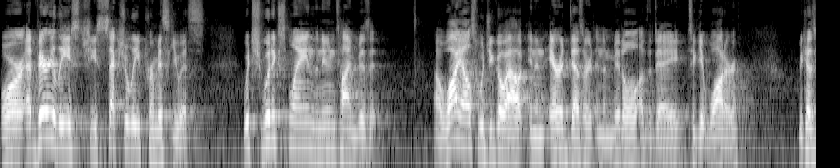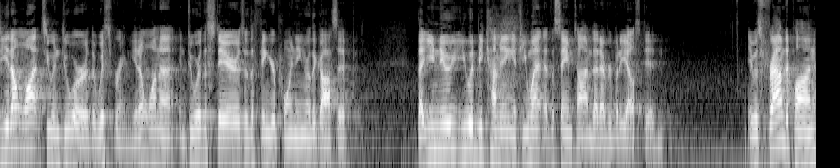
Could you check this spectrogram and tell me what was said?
or at very least, she's sexually promiscuous, which would explain the noontime visit. Uh, why else would you go out in an arid desert in the middle of the day to get water? Because you don't want to endure the whispering. You don't want to endure the stares or the finger pointing or the gossip that you knew you would be coming if you went at the same time that everybody else did. It was frowned upon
